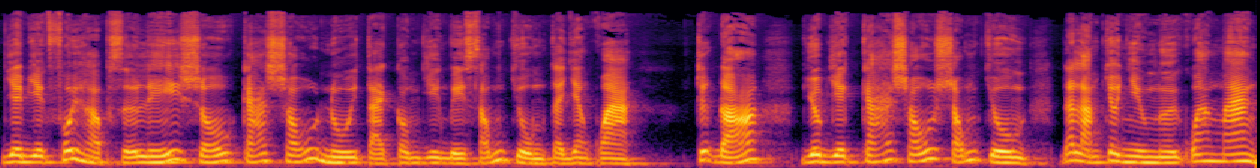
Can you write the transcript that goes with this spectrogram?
về việc phối hợp xử lý số cá sấu nuôi tại công viên bị sóng chuồng tại Văn Hòa. Trước đó, vụ việc cá sấu sống chuồng đã làm cho nhiều người quan mang.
